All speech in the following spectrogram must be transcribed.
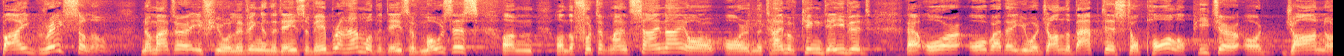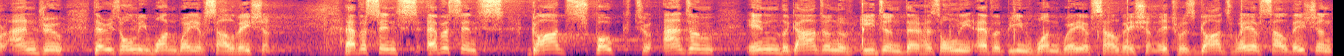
by grace alone. No matter if you were living in the days of Abraham or the days of Moses on, on the foot of Mount Sinai or, or in the time of King David, uh, or, or whether you were John the Baptist or Paul or Peter or John or Andrew, there is only one way of salvation. Ever since, ever since God spoke to Adam in the Garden of Eden, there has only ever been one way of salvation. It was God's way of salvation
